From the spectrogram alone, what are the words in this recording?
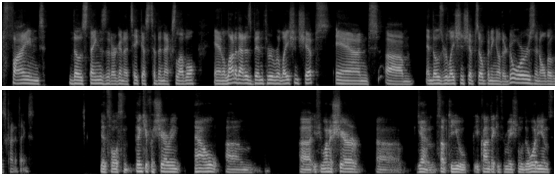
find those things that are going to take us to the next level and a lot of that has been through relationships and um, and those relationships opening other doors and all those kind of things that's awesome thank you for sharing now um, uh, if you want to share uh, again it's up to you your contact information with the audience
